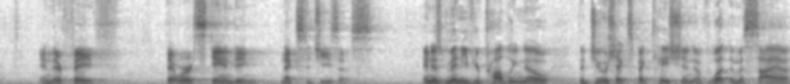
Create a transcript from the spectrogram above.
in their faith that were standing next to Jesus. And as many of you probably know, the Jewish expectation of what the Messiah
